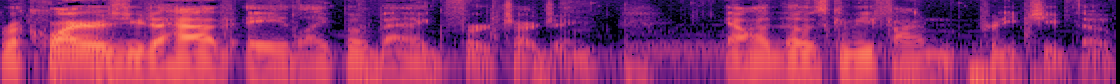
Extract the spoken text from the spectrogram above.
requires you to have a LiPo bag for charging. Uh, those can be found pretty cheap though.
